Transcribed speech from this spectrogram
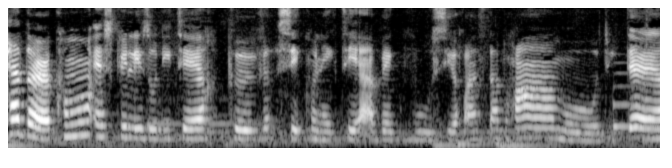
Heather, comment est-ce que les auditeurs peuvent se connecter avec vous sur Instagram ou Twitter?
